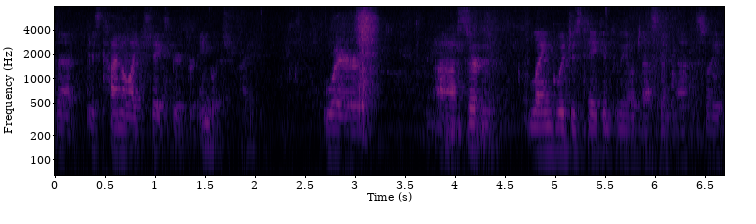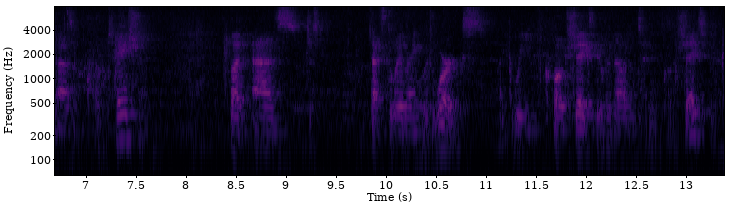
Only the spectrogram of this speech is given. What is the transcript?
that is kind of like Shakespeare for English, right? Where uh, certain language is taken from the Old Testament not necessarily as a quotation, but as just that's the way language works. Like we quote Shakespeare without intending to quote Shakespeare.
